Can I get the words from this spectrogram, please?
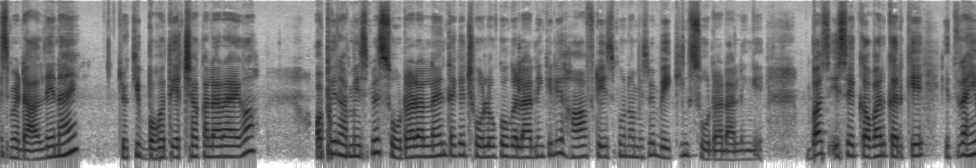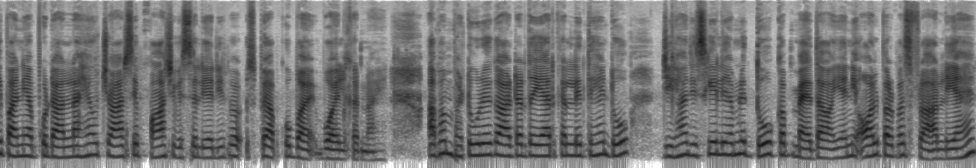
इसमें डाल देना है, जो कि बहुत ही अच्छा कलर आएगा। और फिर हमें इसमें सोडा डालना है ताकि छोलों को गलाने के लिए हाफ़ टी स्पून हम इसमें बेकिंग सोडा डालेंगे। बस इसे कवर करके इतना ही पानी आपको डालना है और चार से पाँच विसल यानी उस पर आपको बॉयल करना है। अब हम भटूरे का आटा तैयार कर लेते हैं डो जी हाँ जिसके लिए हमने दो कप मैदा यानी ऑल पर्पज़ फ्लार लिया है।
